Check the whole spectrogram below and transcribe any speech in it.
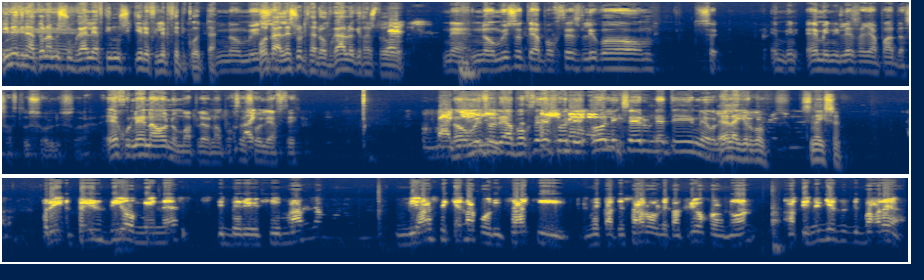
είναι δυνατόν να μην σου βγάλει αυτή η μουσική ρε φίλε επιθετικότητα. Νομίζω- Όταν λες ότι θα το βγάλω και θα στο. Έτσι. Ναι, νομίζω ότι από χθες λίγο σε... έμει- έμεινε η Λέζα για πάντα σε αυτούς όλους τώρα. Έχουν ένα όνομα πλέον από χθες όλοι αυτοί. Βαγγέλη, Νομίζω ότι από χθες πριν, όλοι, ε, όλοι ξέρουν τι είναι όλοι. Έλα αυτοί. Γιώργο, συνέχισε. πριν, πριν δύο μήνες στην περιοχή μας βιάστηκε ένα κοριτσάκι 14-13 χρονών από την ίδια του την παρέα.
